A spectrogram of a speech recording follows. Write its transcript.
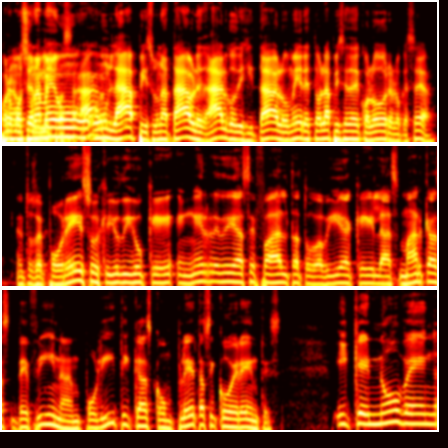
promocioname Pero un, un lápiz, una tablet, algo digital, o mire, estos lápices de colores, lo que sea. Entonces, por eso es que yo digo que en RD hace falta todavía que las marcas definan políticas completas y coherentes y que no, ven,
